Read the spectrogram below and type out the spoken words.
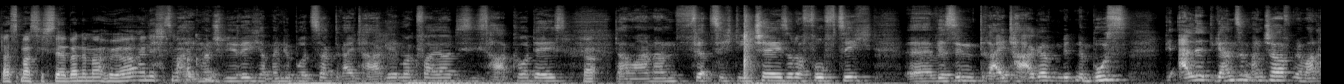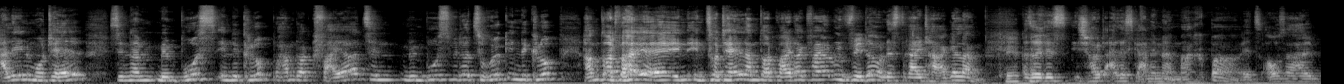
Dass man sich selber nicht mehr höher eigentlich Das war irgendwann schwierig. Ich habe meinen Geburtstag drei Tage immer gefeiert, das ist Hardcore Days. Ja. Da waren dann 40 DJs oder 50. Äh, wir sind drei Tage mit einem Bus die alle, die ganze Mannschaft, wir waren alle in einem Hotel, sind dann mit dem Bus in den Club, haben dort gefeiert, sind mit dem Bus wieder zurück in den Club, haben dort äh, in, ins Hotel, haben dort weiter gefeiert und wieder und das drei Tage lang. Okay, also das ist heute alles gar nicht mehr machbar, jetzt außerhalb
